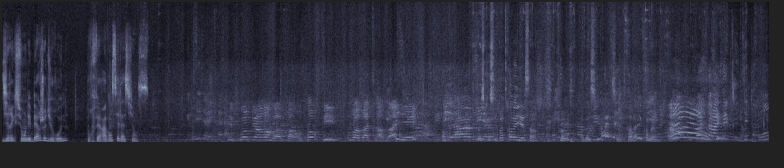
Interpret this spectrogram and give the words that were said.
Direction les berges du Rhône pour faire avancer la science. C'est trop bien, on va pas en sortie, on va pas travailler. Parce que c'est pas travailler ça. Ah bah si, c'est le travail quand même. Ah, c'est trop.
